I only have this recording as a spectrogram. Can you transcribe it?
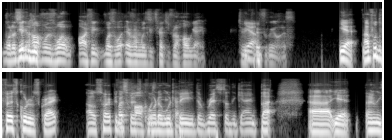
well, the second half look- was what I think was what everyone was expecting for the whole game. To be Yeah. perfectly honest, yeah, I thought the first quarter was great. I was hoping First the first half was quarter would okay. be the rest of the game, but uh, yeah, only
